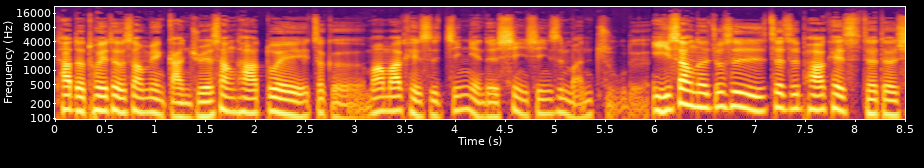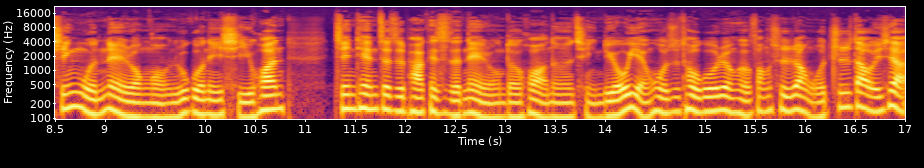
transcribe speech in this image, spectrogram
他的推特上面，感觉上他对这个妈妈 case 今年的信心是蛮足的。以上呢，就是这支 Podcast 的新闻内容哦。如果你喜欢，今天这支 podcast 的内容的话呢，请留言或是透过任何方式让我知道一下，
